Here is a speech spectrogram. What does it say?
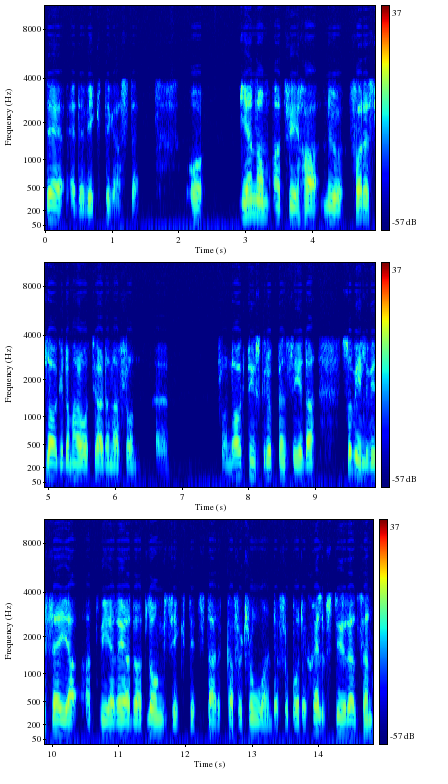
Det är det viktigaste. Och genom att vi har nu föreslagit de här åtgärderna från eh, från lagtingsgruppens sida så vill vi säga att vi är redo att långsiktigt stärka förtroende för både självstyrelsen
